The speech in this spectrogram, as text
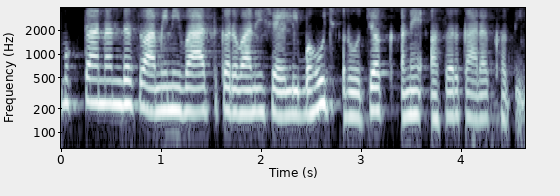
મુક્તાનંદ સ્વામીની વાત કરવાની શૈલી બહુ જ રોચક અને અસરકારક હતી.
